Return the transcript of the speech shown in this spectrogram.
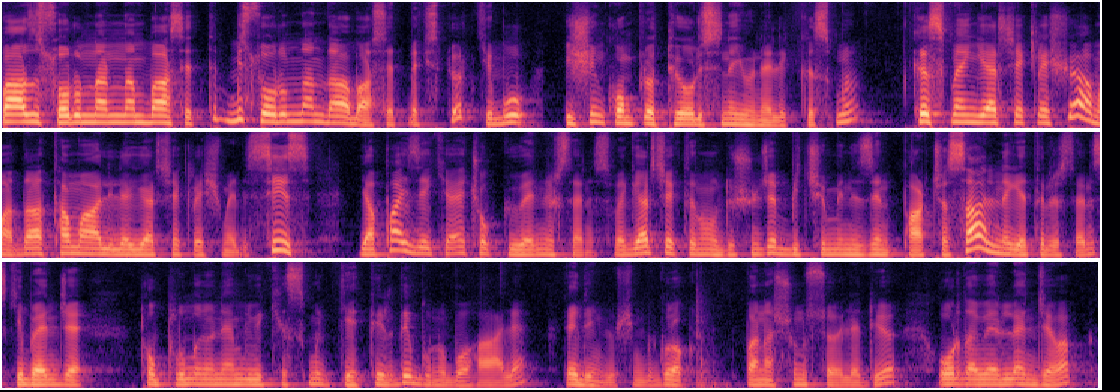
Bazı sorunlarından bahsettim. Bir sorundan daha bahsetmek istiyorum ki bu işin komplo teorisine yönelik kısmı kısmen gerçekleşiyor ama daha tam haliyle gerçekleşmedi. Siz yapay zekaya çok güvenirseniz ve gerçekten onu düşünce biçiminizin parçası haline getirirseniz ki bence toplumun önemli bir kısmı getirdi bunu bu hale. Dediğim gibi şimdi Grok bana şunu söyle diyor. Orada verilen cevap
